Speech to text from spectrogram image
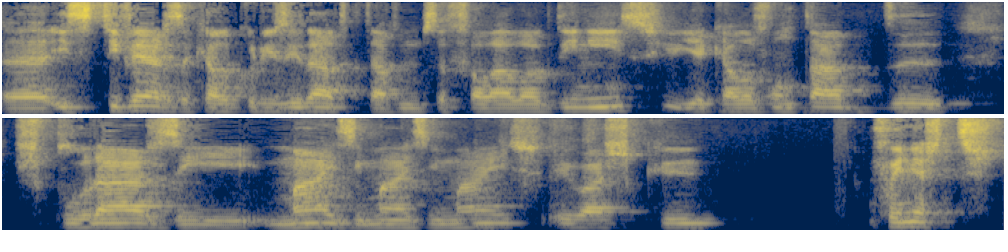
Uh, e se tiveres aquela curiosidade que estávamos a falar logo de início e aquela vontade de explorares e mais e mais e mais, eu acho que foi nestes.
